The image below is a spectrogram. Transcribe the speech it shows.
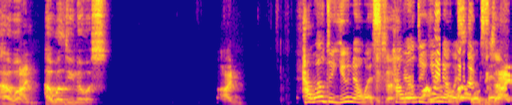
How um, I- how well do you know us? I'm How well do you know us? Exactly. How well do you know us, Joseph? Exactly.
